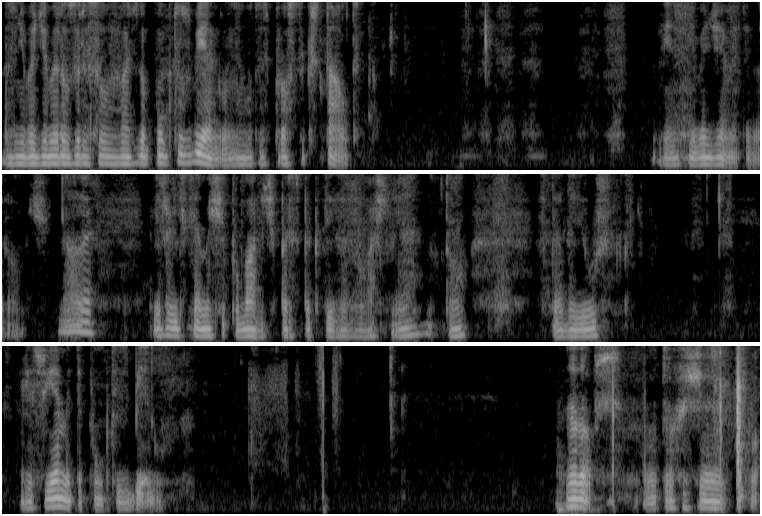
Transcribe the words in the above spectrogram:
to nie będziemy rozrysowywać do punktu zbiegu, nie? bo to jest prosty kształt. Więc nie będziemy tego robić. No ale jeżeli chcemy się pobawić w perspektywę właśnie, no to wtedy już rysujemy te punkty zbiegu. No dobrze, bo trochę się bo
